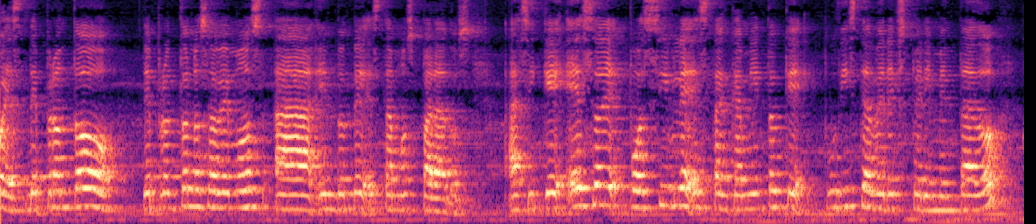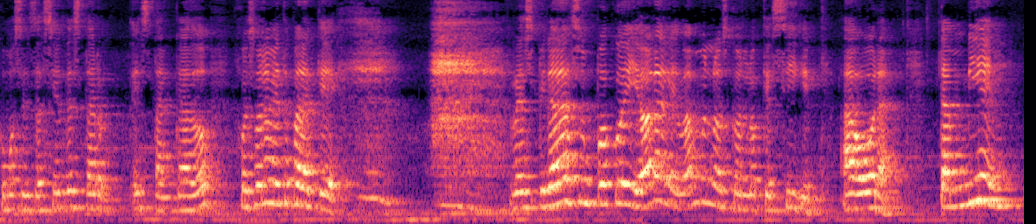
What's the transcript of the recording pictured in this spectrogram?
pues de pronto, de pronto no sabemos ah, en dónde estamos parados. Así que ese posible estancamiento que pudiste haber experimentado como sensación de estar estancado fue solamente para que respiraras un poco y órale, vámonos con lo que sigue. Ahora, también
